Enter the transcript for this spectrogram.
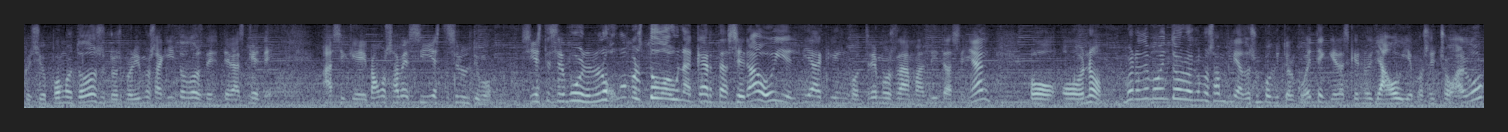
Que si os pongo todos, los volvimos aquí todos de, de la esquete Así que vamos a ver si este es el último. Si este es el bueno, no lo jugamos todo a una carta. ¿Será hoy el día que encontremos la maldita señal? O, no. Bueno, de momento lo que hemos ampliado es un poquito el cohete Quieras que no, ya hoy hemos hecho algo.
